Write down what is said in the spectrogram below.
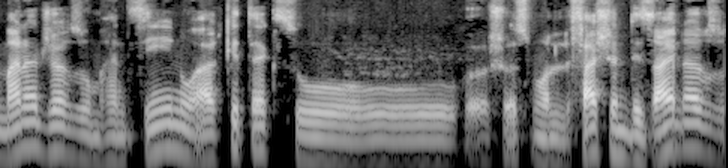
managers ومهندسين و architects وشو اسمه ال fashion designers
